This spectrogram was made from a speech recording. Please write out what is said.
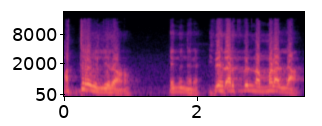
അത്ര വലിയതാണോ? എന്നിങ്ങനെ. ഇത് യഥാർത്ഥത്തിൽ നമ്മളല്ല.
